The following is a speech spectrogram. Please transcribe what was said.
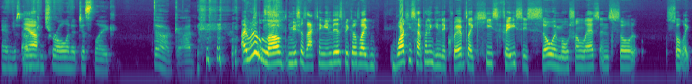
and just out Yeah. of control. And it just like oh god. I really loved Misha's acting in this because like what is happening in the crypt, like his face is so emotionless and so so like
